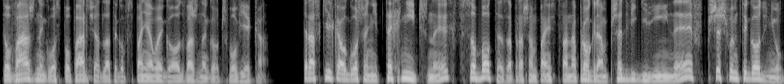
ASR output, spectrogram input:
To ważny głos poparcia dla tego wspaniałego, odważnego człowieka. Teraz kilka ogłoszeń technicznych. W sobotę zapraszam Państwa na program przedwigilijny. W przyszłym tygodniu,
